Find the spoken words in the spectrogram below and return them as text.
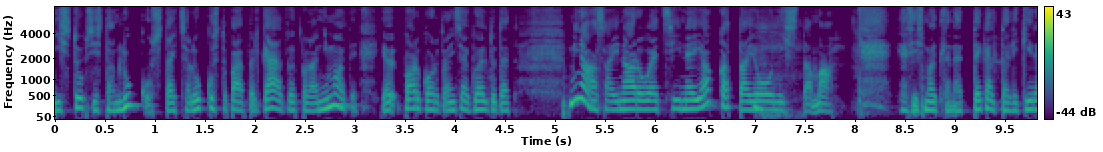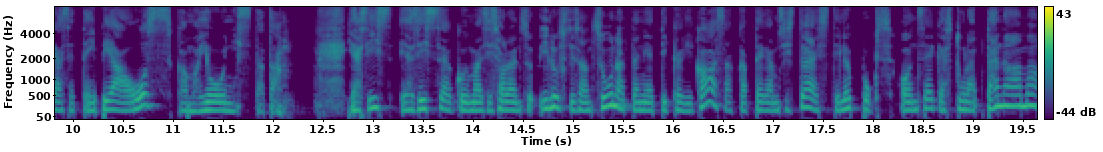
istub, siis ta on lukus, täitsa lukus, ta paneb veel käed võib-olla niimoodi. Ja paar korda on isegi öeldud, et mina sain aru, et siin ei hakata joonistama. ja siis ma ütlen, et tegelikult oli kirjas, et ei pea oskama joonistada ja siis, ja siis, kui ma siis olen ilusti saanud suunata, nii et ikkagi kaasa hakkab tegema, siis tõesti lõpuks on see, kes tuleb tänama,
